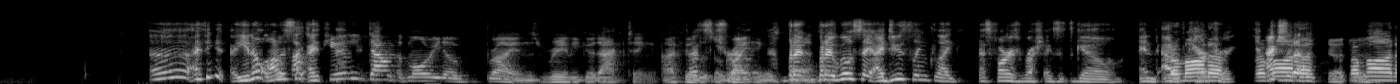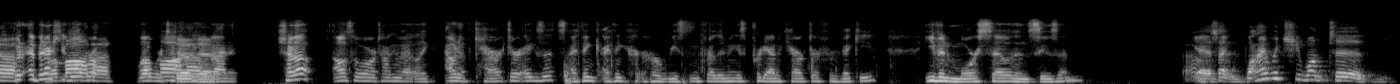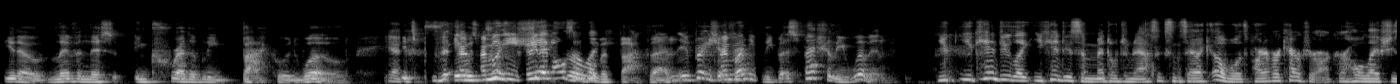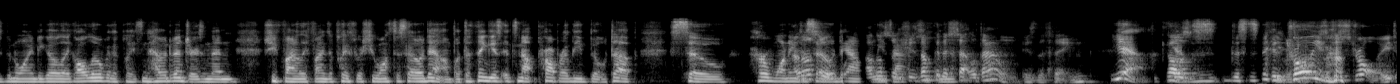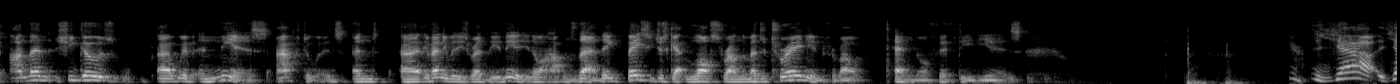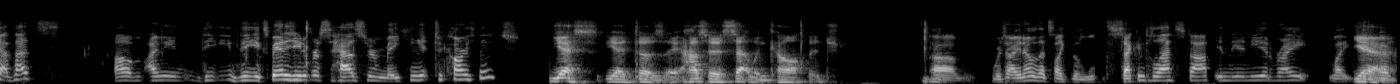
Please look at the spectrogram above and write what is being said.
uh, I think you know Although honestly, that's I purely down to Maureen O'Brien's really good acting. I feel That's that the true. writing is. but I, but I will say I do think like as far as rush exits go and out Ramona, of character. Ramona, No, no. Ramona, But, but actually, while we're, while we're Ramona. talking No, no. about it, shut up. Also, while we're talking about like out of character exits, I think I think her, her reason for leaving is pretty out of character for Vicky, even more so than Susan. Oh. Yeah, it's like why would she want to, you know, live in this incredibly backward world? Yeah. It's it I- was I mean- pretty I mean, shit and for also, a like- woman back then. It was pretty shit I for anybody, but especially women. You you can do like you can do some mental gymnastics and say like oh well it's part of her character arc her whole life she's been wanting to go like all over the place and have adventures and then she finally finds a place where she wants to settle down but the thing is it's not properly built up so her wanting And to settle down and also she's not going to settle down. Is the thing yeah because yeah, this is this is because Troy's destroyed, and then she goes uh, with Aeneas afterwards. And uh, if anybody's read the Aeneid, you know what happens there. They basically just get lost around the Mediterranean for about ten or fifteen years. Yeah, yeah, that's. Um, I mean, the the expanded universe has her making it to Carthage, Yes, yeah, it does. It has her settling Carthage. um, which I know that's like the second to last stop in the Aeneid, right? Like, Yeah.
